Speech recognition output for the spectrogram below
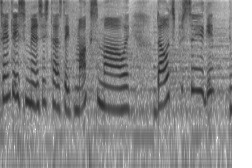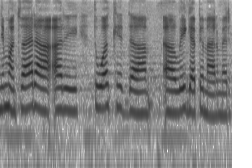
Centīsimies izstāstīt maksimāli daudzpusīgi, ņemot vērā arī to, ka uh, Līgai, piemēram, ir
